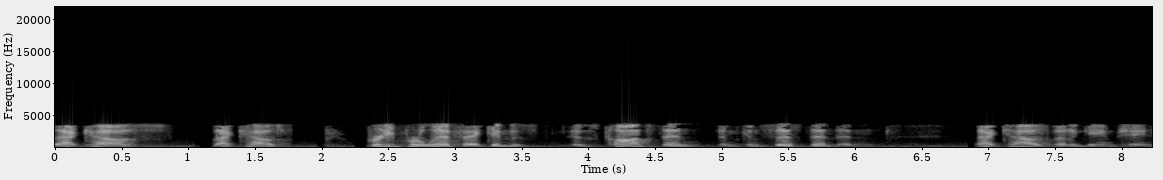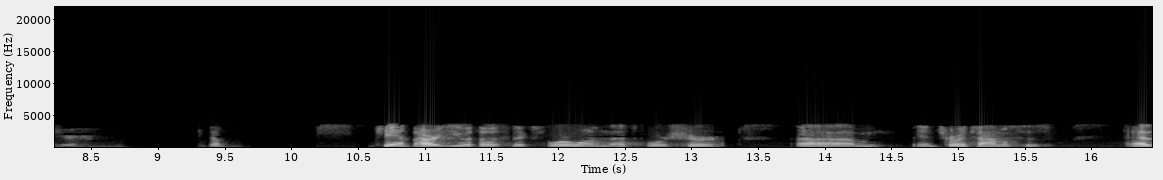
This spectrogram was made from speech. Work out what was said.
that cow's that cow's pretty prolific and is is constant and consistent, and that cow's been a game changer. Yep. Can't argue with 0641, that's for sure. Um, and Troy Thomas has, has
